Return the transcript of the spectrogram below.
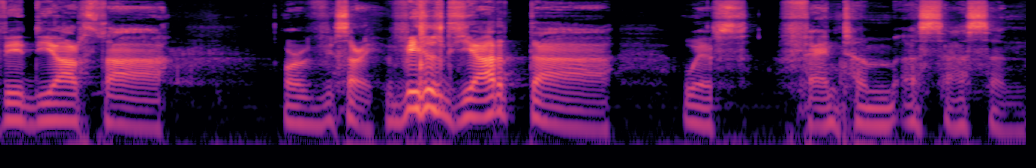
Vidyartha, or sorry, Vildhjarta with Phantom Assassin,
